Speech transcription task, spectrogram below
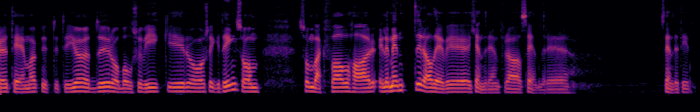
eh, temaer knyttet til jøder og bolsjeviker og slike ting, som, som i hvert fall har elementer av det vi kjenner igjen fra senere, senere tid.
